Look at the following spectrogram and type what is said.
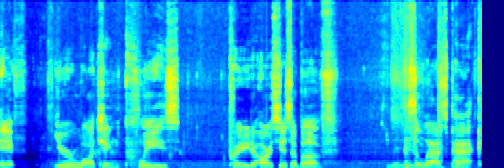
If you're watching, please pray to Arceus above. It's the last pack.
